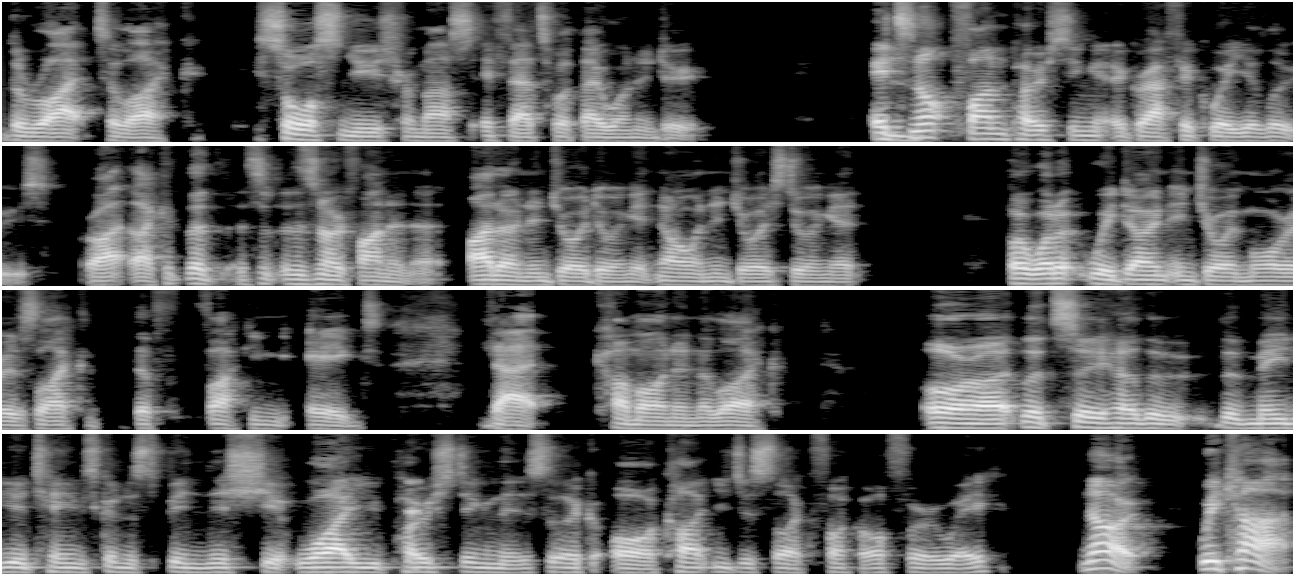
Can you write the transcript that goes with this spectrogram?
the right to like source news from us if that's what they want to do. It's Mm. not fun posting a graphic where you lose, right? Like there's no fun in it. I don't enjoy doing it. No one enjoys doing it. But what we don't enjoy more is like the fucking eggs that come on and are like, all right, let's see how the, the media team's going to spin this shit. Why are you posting this? Like, oh, can't you just like fuck off for a week? No, we can't.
